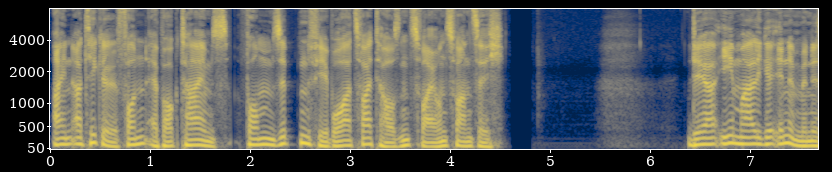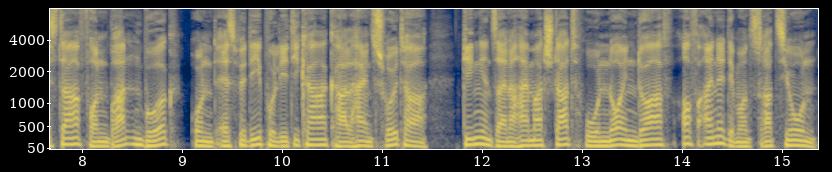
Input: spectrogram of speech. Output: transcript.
Ein Artikel von Epoch Times vom 7. Februar 2022. Der ehemalige Innenminister von Brandenburg und SPD-Politiker Karl-Heinz Schröter ging in seiner Heimatstadt Hohenneuendorf auf eine Demonstration.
